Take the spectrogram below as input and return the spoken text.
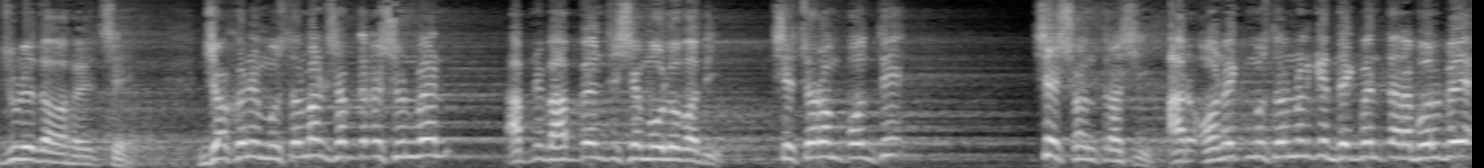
জুড়ে দেওয়া হয়েছে। যখনই মুসলমান শব্দটা শুনবেন, আপনি ভাববেন যে সে মৌলবাদী, সে চরমপন্থী, সে সন্ত্রাসী। আর অনেক মুসলমানকে দেখবেন, তারা বলবে,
